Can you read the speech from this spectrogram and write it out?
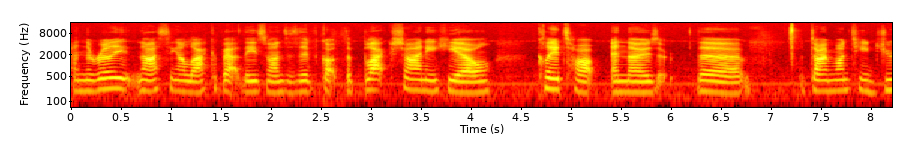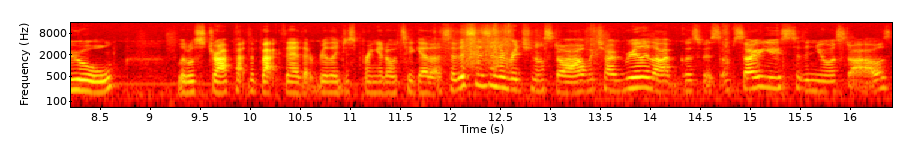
And the really nice thing I like about these ones is they've got the black shiny heel, clear top, and those, the Diamante Jewel little stripe at the back there that really just bring it all together. So this is an original style, which I really like because I'm so used to the newer styles.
